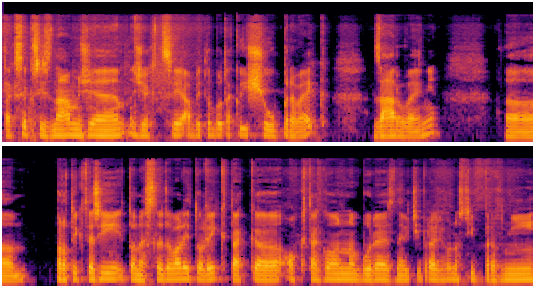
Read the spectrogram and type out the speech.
tak se přiznám, že, že chci, aby to byl takový show prvek zároveň. Uh, pro ty, kteří to nesledovali tolik, tak uh, Octagon bude z největší pravděpodobností první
